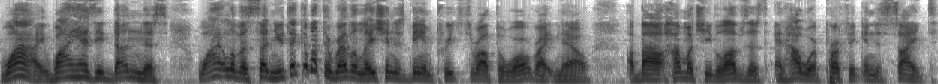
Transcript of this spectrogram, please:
Why? Why has he done this? Why all of a sudden? You think about the revelation is being preached throughout the world right now about how much he loves us and how we're perfect in his sight.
